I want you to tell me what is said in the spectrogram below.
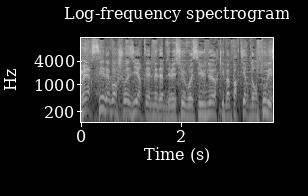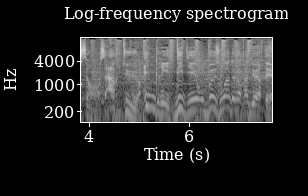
Merci d'avoir choisi RTL, mesdames et messieurs. Voici une heure qui va partir dans tous les sens. Arthur, Ingrid, Didier ont besoin de leur radio RTL.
